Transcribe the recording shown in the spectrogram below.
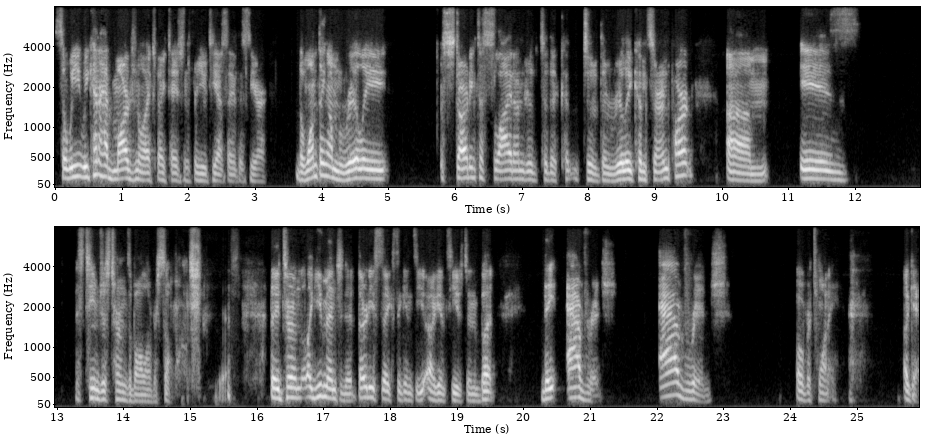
so we we kind of have marginal expectations for UTSA this year. The one thing I'm really starting to slide under to the to the really concerned part um, is this team just turns the ball over so much. Yes. They turn like you mentioned it, 36 against against Houston, but they average average over 20 a game.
